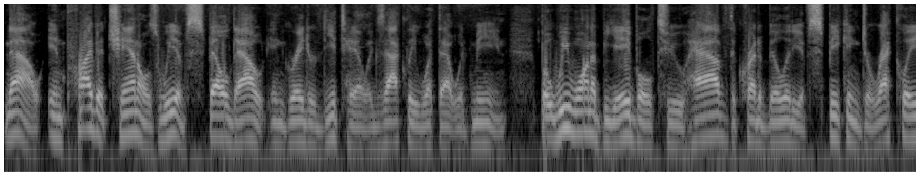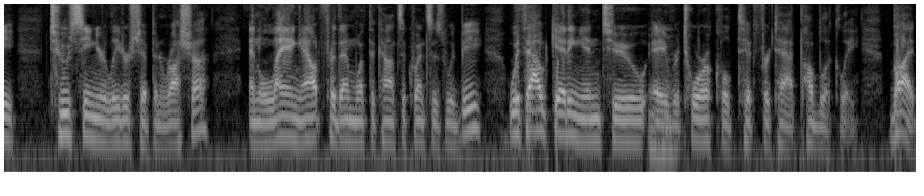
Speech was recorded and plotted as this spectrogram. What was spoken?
Now, in private channels, we have spelled out in greater detail exactly what that would mean. But we want to be able to have the credibility of speaking directly to senior leadership in Russia and laying out for them what the consequences would be without getting into a mm-hmm. rhetorical tit for tat publicly. But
